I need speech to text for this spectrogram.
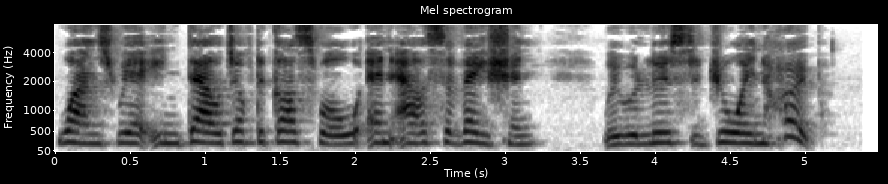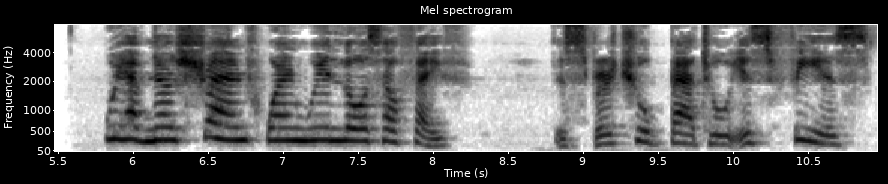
Once we are in doubt of the gospel and our salvation, we will lose the joy and hope. We have no strength when we lose our faith. The spiritual battle is fierce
